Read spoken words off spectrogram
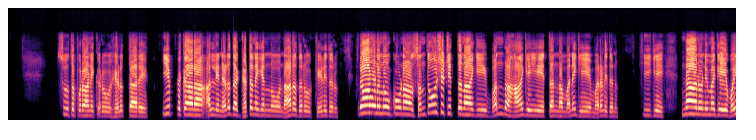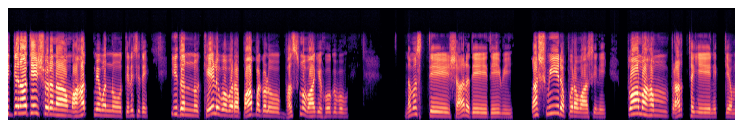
ಸೂತ ಪುರಾಣಿಕರು ಹೇಳುತ್ತಾರೆ, ಈ ಪ್ರಕಾರ ಅಲ್ಲಿ ನಡೆದ ಘಟನೆಯನ್ನು ನಾರದರು ಕೇಳಿದರು. ರಾವಣನು ಕೂಡ ಸಂತೋಷ ಚಿತ್ತನಾಗಿ ಬಂದ ಹಾಗೆಯೇ ತನ್ನ ಮನೆಗೆ ಮರಳಿದನು. ಹೀಗೆ ನಾನು ನಿಮಗೆ ವೈದ್ಯನಾಥೇಶ್ವರನ ಮಹಾತ್ಮ್ಯವನ್ನು ತಿಳಿಸಿದೆ. ಇದನ್ನು ಕೇಳುವವರ ಪಾಪಗಳು ಭಸ್ಮವಾಗಿ ಹೋಗುವವು. ನಮಸ್ತೆ ಶಾರದೆ ದೇವಿ, ಕಾಶ್ಮೀರ ಪುರವಾಸಿನಿ, ತ್ವಾಮಹಂ ಪ್ರಾರ್ಥಯೇ ನಿತ್ಯಂ.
